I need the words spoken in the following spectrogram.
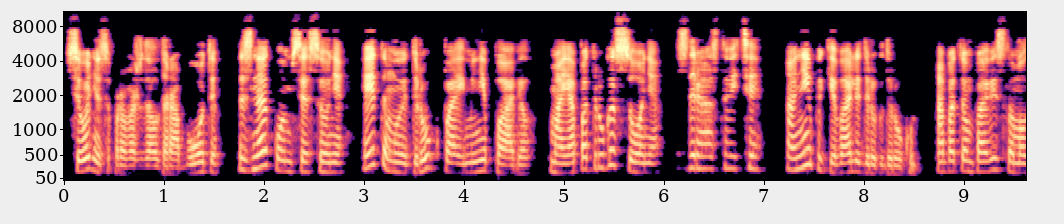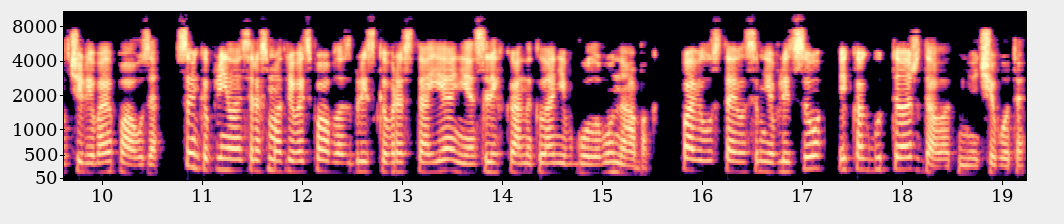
сегодня сопровождал до работы. Знакомься, Соня, это мой друг по имени Павел, моя подруга Соня. Здравствуйте. Они покивали друг другу. А потом повисла молчаливая пауза. Сонька принялась рассматривать Павла с близкого расстояния, слегка наклонив голову на бок. Павел уставился мне в лицо и как будто ожидал от меня чего-то.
